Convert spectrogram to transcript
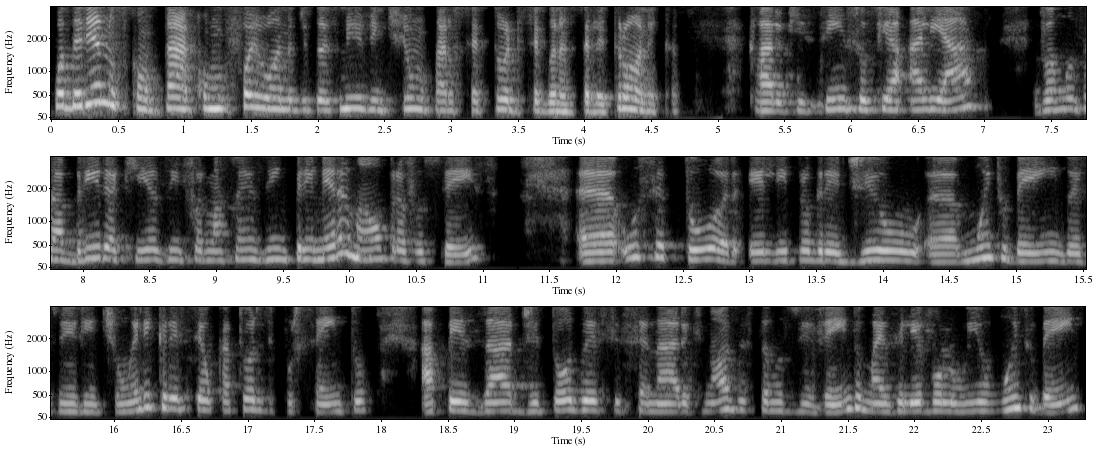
poderia nos contar como foi o ano de 2021 para o setor de segurança eletrônica? Claro que sim, Sofia. Aliás, vamos abrir aqui as informações em primeira mão para vocês. Uh, o setor ele progrediu uh, muito bem em 2021, ele cresceu 14%, apesar de todo esse cenário que nós estamos vivendo, mas ele evoluiu muito bem.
